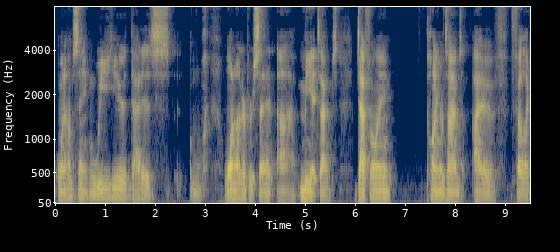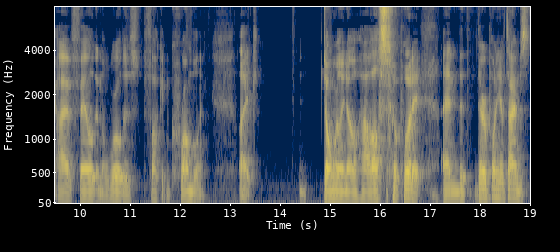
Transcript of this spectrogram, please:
when I'm saying we here, that is 100% uh, me at times. Definitely plenty of times I've felt like I have failed and the world is fucking crumbling. Like, don't really know how else to put it. And th- there are plenty of times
